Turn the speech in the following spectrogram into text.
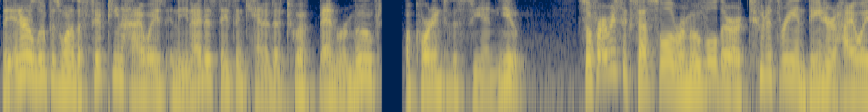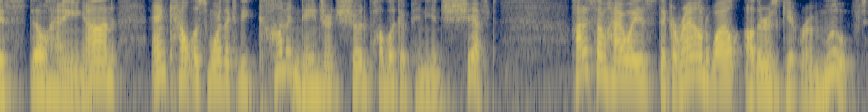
The Inner Loop is one of the 15 highways in the United States and Canada to have been removed, according to the CNU. So for every successful removal, there are two to three endangered highways still hanging on, and countless more that could become endangered should public opinion shift. How do some highways stick around while others get removed?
